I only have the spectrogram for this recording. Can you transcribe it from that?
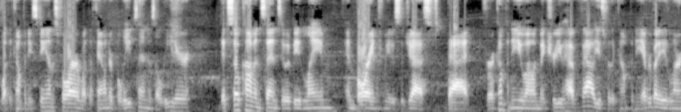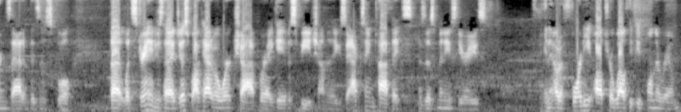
what the company stands for, what the founder believes in as a leader, it's so common sense it would be lame and boring for me to suggest that for a company you own, make sure you have values for the company. Everybody learns that in business school. But what's strange is that I just walked out of a workshop where I gave a speech on the exact same topics as this mini series. And out of 40 ultra wealthy people in the room,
